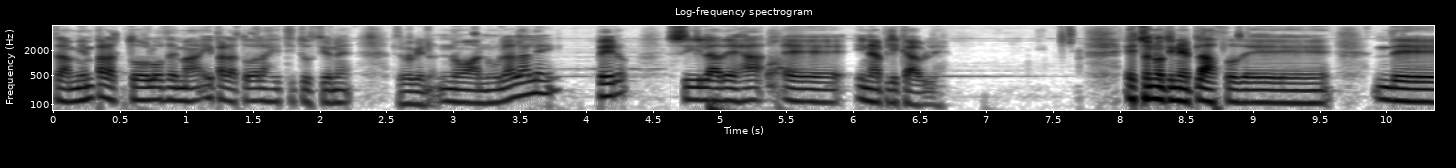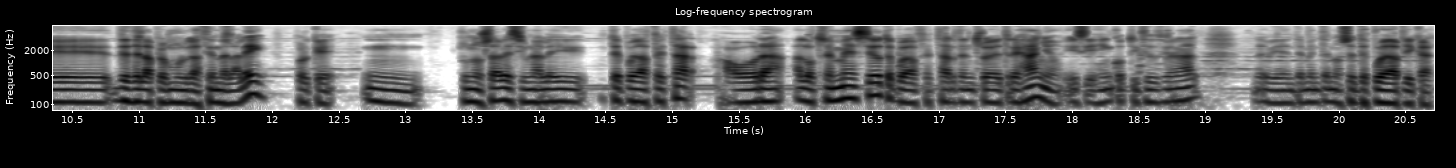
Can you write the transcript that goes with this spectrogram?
también para todos los demás y para todas las instituciones del gobierno. No anula la ley, pero sí la deja eh, inaplicable. Esto no tiene plazo de, desde la promulgación de la ley, porque mm, Tú no sabes si una ley te puede afectar ahora a los tres meses o te puede afectar dentro de tres años. Y si es inconstitucional, evidentemente no se te puede aplicar.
